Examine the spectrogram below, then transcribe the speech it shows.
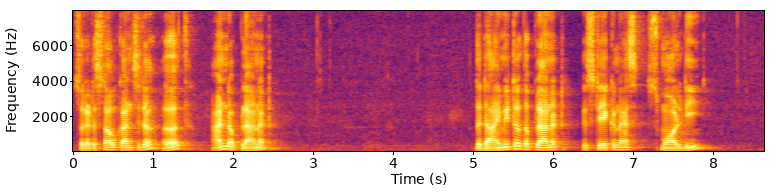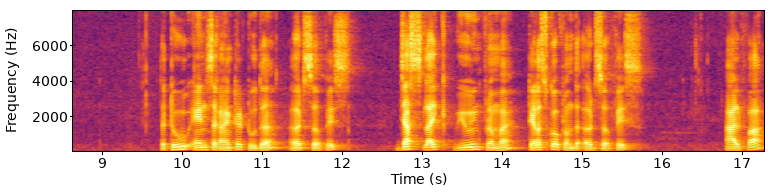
So let us now consider Earth and a planet. The diameter of the planet is taken as small d. The two ends are connected to the Earth's surface just like viewing from a telescope from the Earth's surface. Alpha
